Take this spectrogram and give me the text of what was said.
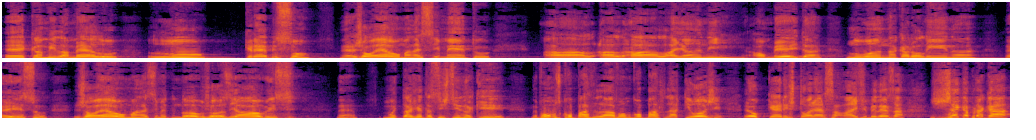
eh, Camila Melo, Lu Krebson, né? Joelma Nascimento, a, a, a Laiane Almeida, Luana Carolina, não é isso? Joelma Nascimento Novo, Josi Alves, né? Muita gente assistindo aqui. Vamos compartilhar, vamos compartilhar que hoje eu quero estourar essa live, beleza? Chega pra cá,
